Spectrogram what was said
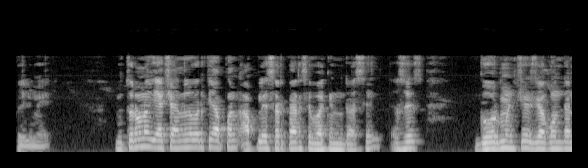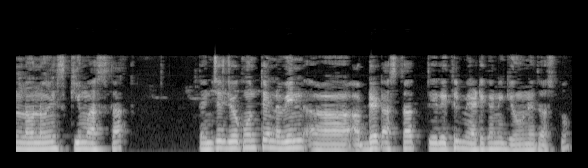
पहिले मिळेल. मित्रांनो या चॅनलवरती आपण आपले सरकार सेवा केंद्र असेल तसेच गव्हर्नमेंटचे ज्या कोणत्या नवनवीन स्कीम असतात त्यांचे जे कोणते नवीन अपडेट असतात ते देखील मी या ठिकाणी घेऊन येत असतो.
